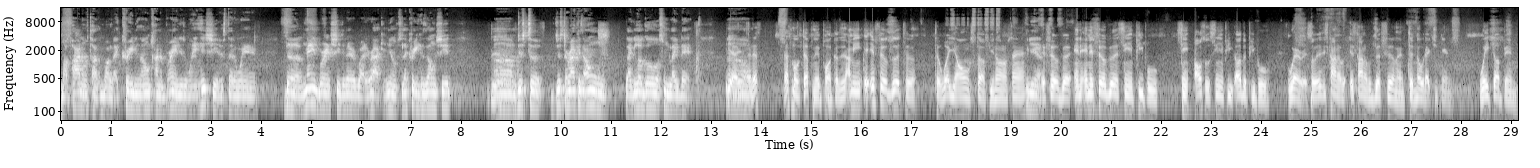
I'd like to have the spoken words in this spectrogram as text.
my partner was talking about like creating his own kind of brand, just wearing his shit instead of wearing the name brand shit that everybody rocking. You know, so like creating his own shit, Yeah. um, just to just to rock his own like logo or something like that. Yeah, Um, yeah, that's that's most definitely a part because I mean it, it feels good to to wear your own stuff. You know what I'm saying? Yeah. it feels good, and and it feels good seeing people, seeing also seeing pe- other people wear it. So it's kind of it's kind of a good feeling to know that you can wake up and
